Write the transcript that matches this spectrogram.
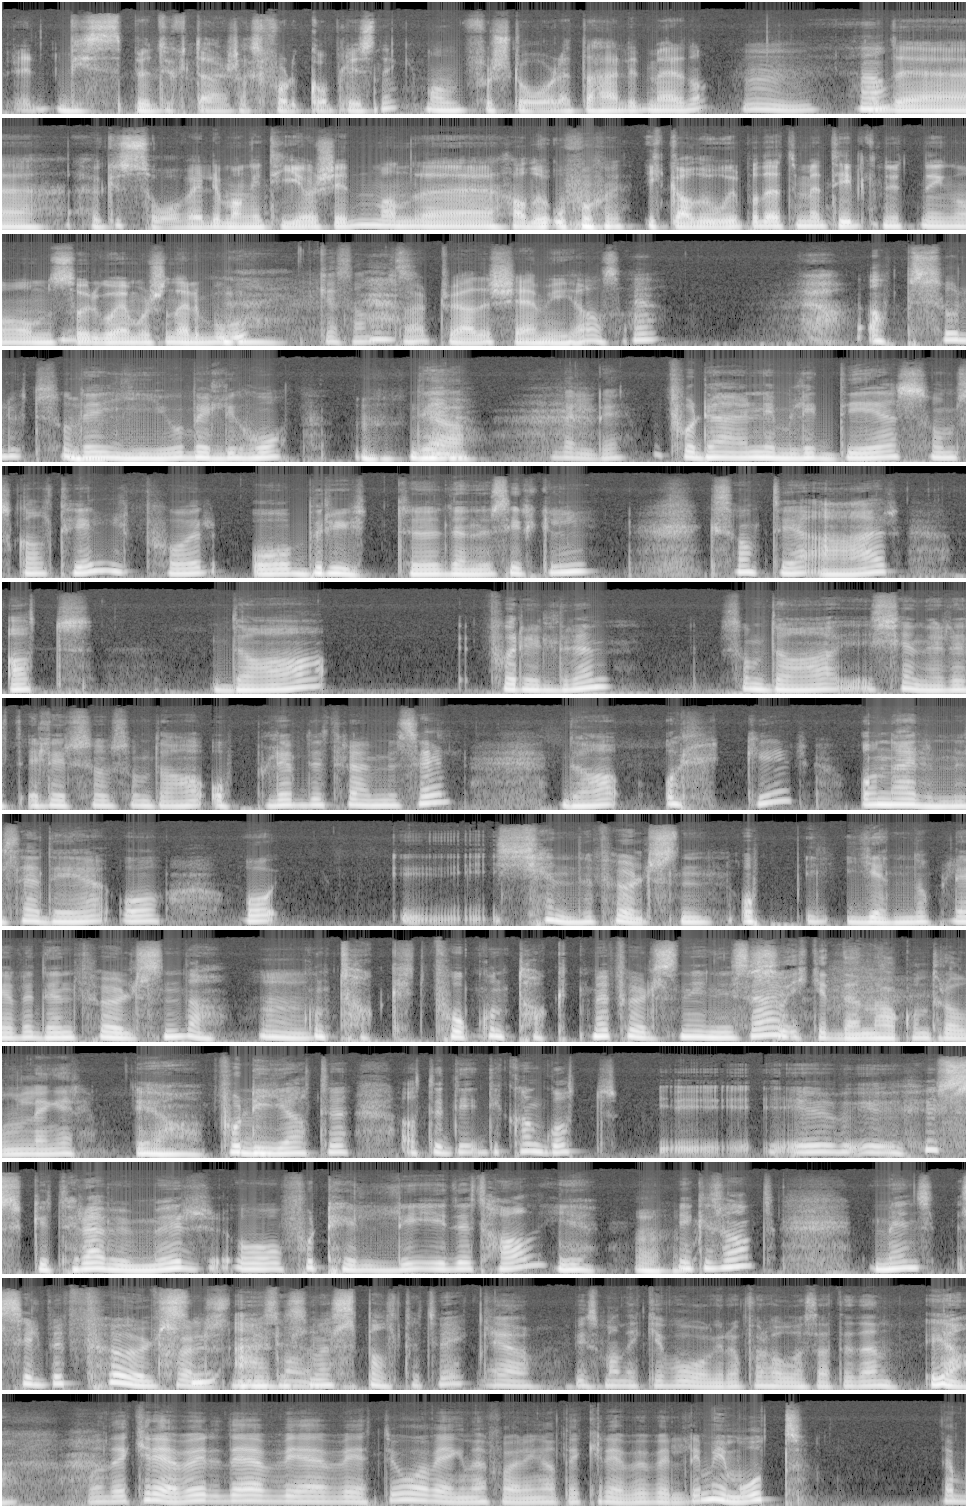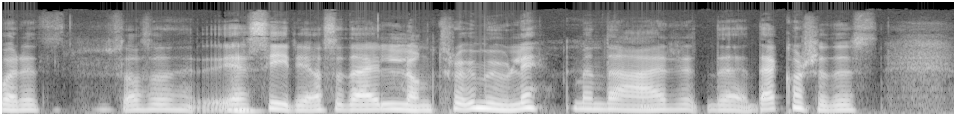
et visst produkt av en slags folkeopplysning. Man forstår dette her litt mer nå. Mm. Ja. Og det er jo ikke så veldig mange tiår siden man hadde ord, ikke hadde ord på dette med tilknytning og omsorg og emosjonelle behov. Nei, Ikke sant? Der tror jeg det skjer mye, altså. Ja. absolutt. Så det gir jo veldig håp. Mm. Det. Ja, veldig. For det er nemlig det som skal til for å bryte denne sirkelen. Ikke sant? Det er at da foreldren, som da kjenner det, eller som, som da har opplevd et traume selv, da orker å nærme seg det og, og kjenne følelsen, opp, gjenoppleve den følelsen, da. Mm. Kontakt, få kontakt med følelsen inni seg. Så ikke den har kontrollen lenger. Ja, fordi at, at de, de kan godt eh, eh, huske traumer og fortelle i detalj, Mhm. ikke sant? Mens selve følelsen, Følelsen, er det man- som er spaltet vekk. Ja, Hvis man ikke våger å forholde seg til den. Ja. Og det krever, det vet jo av egen erfaring at det krever veldig mye mot. Det er bare, altså, jeg sier altså det er langt fra umulig, men det er, det, det er kanskje det,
